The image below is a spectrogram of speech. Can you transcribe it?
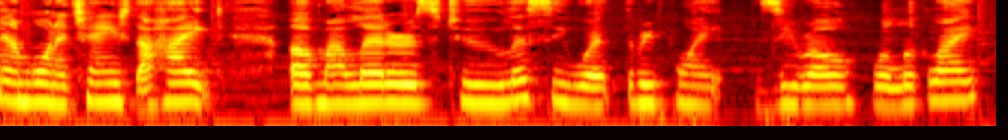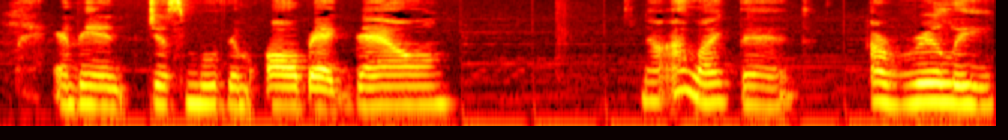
And I'm going to change the height of my letters to, let's see what 3.0 will look like. And then just move them all back down. Now I like that. I really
